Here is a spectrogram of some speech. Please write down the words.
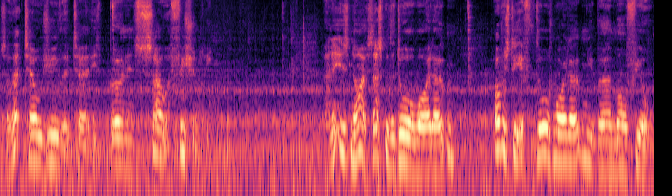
So that tells you that uh, it's burning so efficiently. And it is nice. That's with the door wide open. Obviously, if the door's wide open, you burn more fuel.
